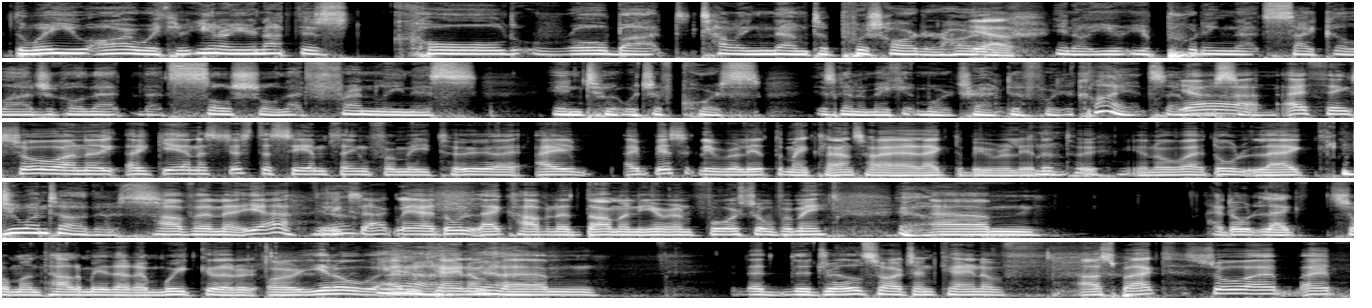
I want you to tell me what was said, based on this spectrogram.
the way you are with your, you know, you're not this cold robot telling them to push harder, harder. Yeah. You know, you're you're putting that psychological, that that social, that friendliness into it, which of course is going to make it more attractive for your clients. I Yeah. I think so. And I, again, it's just the same thing for me too. I, I, I basically relate to my clients how I like to be related to. You know, I don't like Do unto others. having a, yeah, Yeah. exactly. I don't like having a domineering force over me. Yeah. Um, I don't like someone telling me that I'm weak or, or you know, Yeah, I'm kind of yeah. um, the the drill sergeant kind of aspect. So I, I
